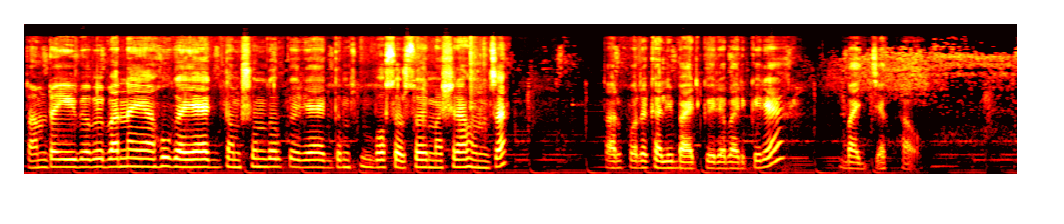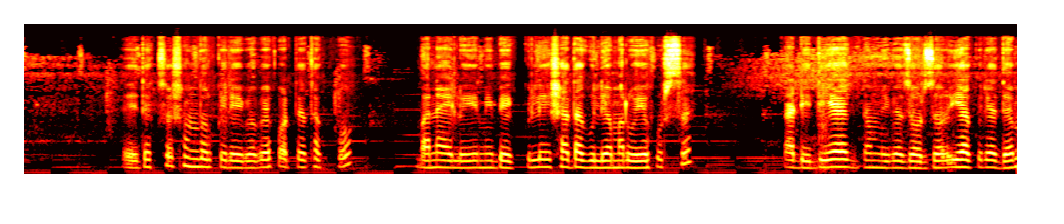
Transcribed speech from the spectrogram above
তো আমরা এইভাবে বানাইয়া হুগাইয়া একদম সুন্দর করে একদম বছর ছয় মাস রাহুন যা। তারপরে খালি বাইর করে বাইর করে বাইর যা খাও। এই দেখছ, সুন্দর করে এইভাবে পড়তে থাকব। বানাই লই আমি ব্যাগগুলি সাদাগুলি আমার ওয়ে পড়ছে। কাটি দিয়ে একদম এবার জোর জোর ইয়া করে দেম,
